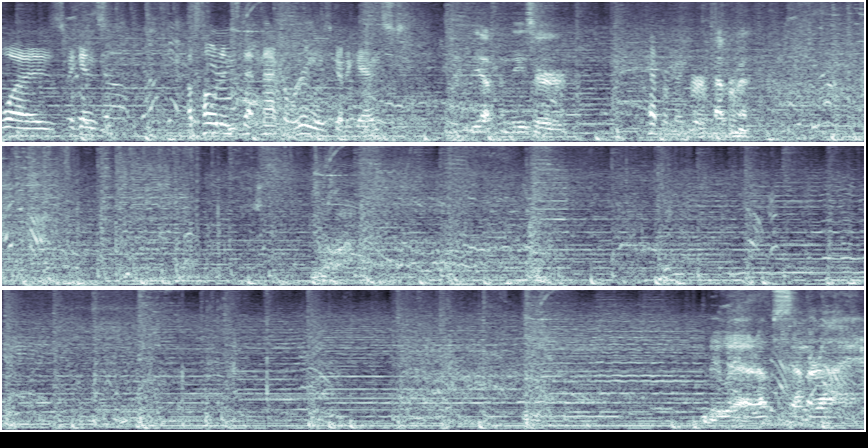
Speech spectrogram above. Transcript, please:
was against opponents that Macaron was good against. Yep, and these are Peppermint. for Peppermint. Beware of samurai.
